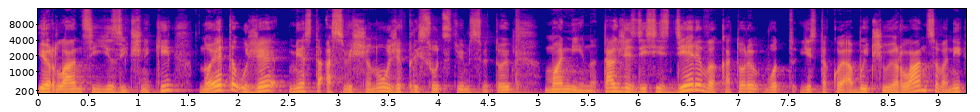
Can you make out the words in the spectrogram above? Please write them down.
ирландцы, язычники, но это уже место освящено уже присутствием святой Манина. Также здесь есть дерево, которое, вот есть такой обычай у ирландцев, они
